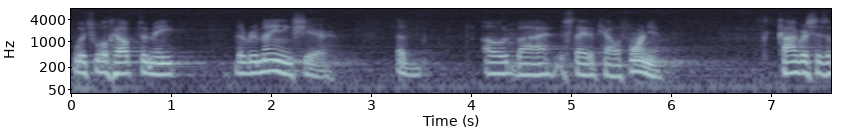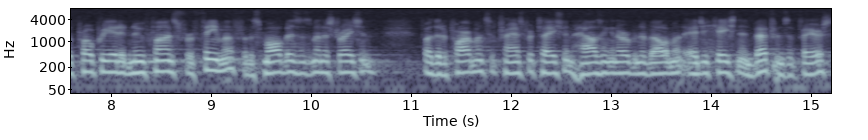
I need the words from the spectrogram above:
which will help to meet the remaining share of, owed by the state of California. Congress has appropriated new funds for FEMA, for the Small Business Administration, for the Departments of Transportation, Housing and Urban Development, Education, and Veterans Affairs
